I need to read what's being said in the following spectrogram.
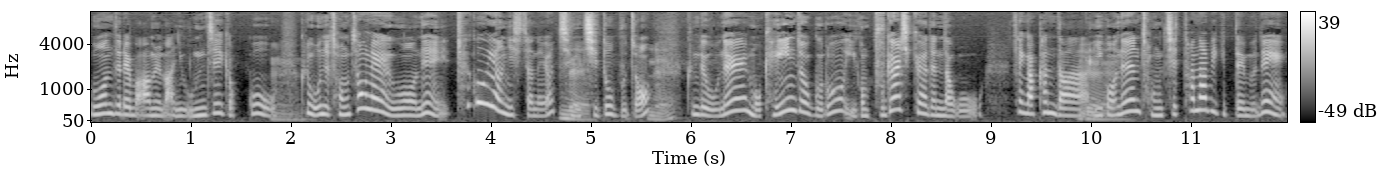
의원들의 마음을 많이 움직였고 음. 그리고 오늘 정청래 의원은 최고위원이시잖아요. 지금 네. 지도부죠. 네. 근데 오늘 뭐 개인적으로 이건 부결시켜야 된다고 생각한다. 네. 이거는 정치 탄압이기 때문에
